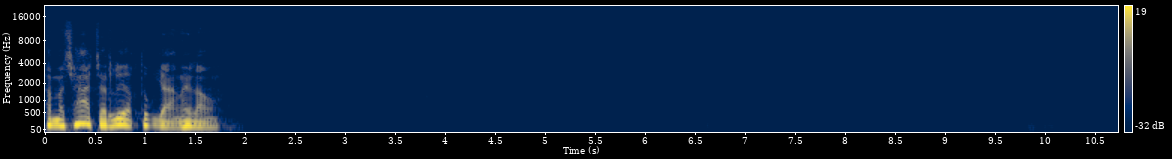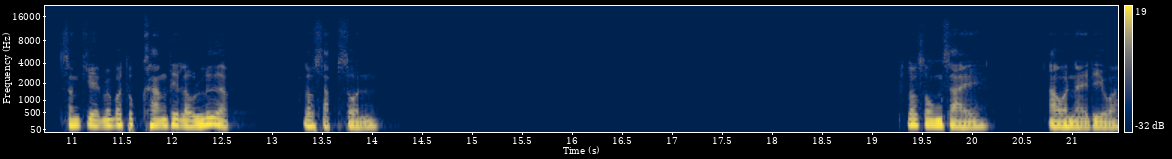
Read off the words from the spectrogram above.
ธรรมชาติจะเลือกทุกอย่างให้เราสังเกตไหมว่าทุกครั้งที่เราเลือก เราสับสน เราสงสัย เอาวันไหนดีวะ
